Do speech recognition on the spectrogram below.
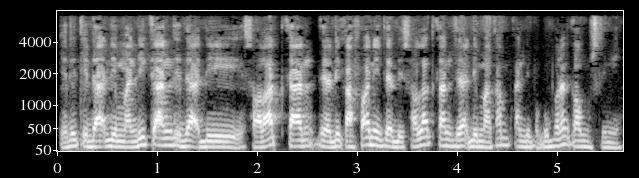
Jadi tidak dimandikan tidak disolatkan tidak dikafani tidak disolatkan tidak dimakamkan di pekuburan kaum muslimin.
